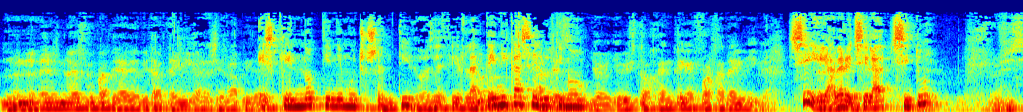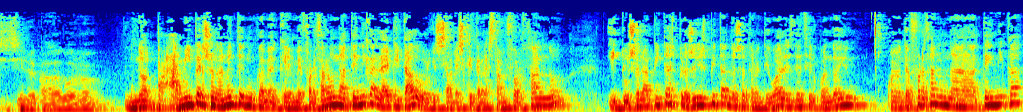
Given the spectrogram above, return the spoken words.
No, no es, no es muy partidario de evitar técnicas así rápidas. es que no tiene mucho sentido. Es decir, la No, no, técnica es el antes último... Yo, yo he visto gente que fuerza técnicas. Sí, a ver, si, la- si tú... No sé si sirve para algo o no. No, a mí personalmente nunca me, que me forzaron una técnica la he pitado porque sabes que te la están forzando y tú se la pitas pero sigues pitando exactamente igual es decir cuando hay un- cuando te forzan una técnica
